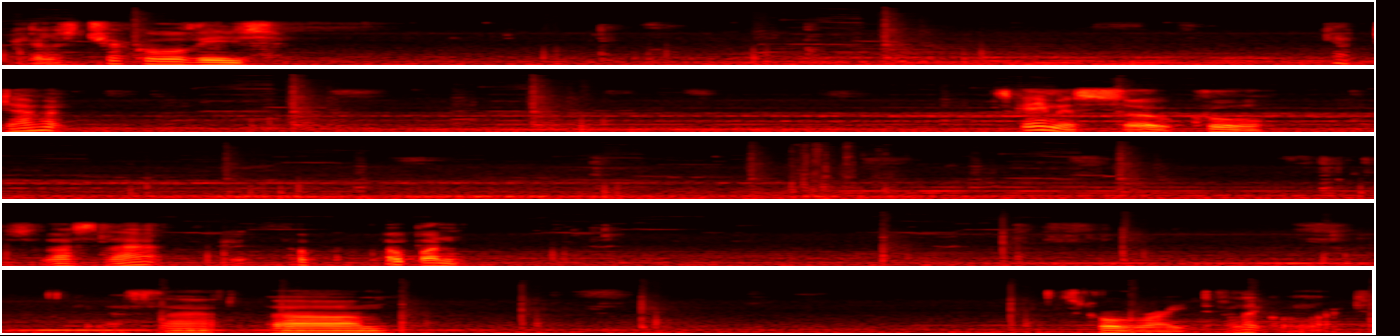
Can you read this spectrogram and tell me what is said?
Okay, let's check all these. God damn it. This game is so cool. So that's that. Open. That. Um, let's go right. I like going right.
